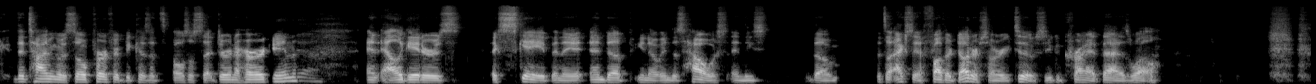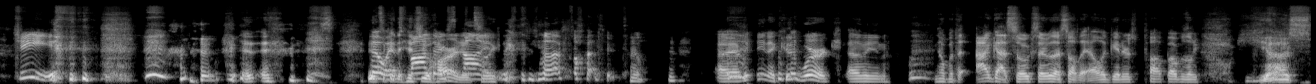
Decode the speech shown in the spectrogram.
the timing was so perfect because it's also set during a hurricane yeah. And alligators escape and they end up, you know, in this house and these the it's actually a father daughter story too, so you can cry at that as well. gee. It- it- it's, no, gonna it's hit you hard. son, It's like not father. son. I mean, it could work. I mean, no, but the, I got so excited when I saw the alligators pop up. I was like, yes,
